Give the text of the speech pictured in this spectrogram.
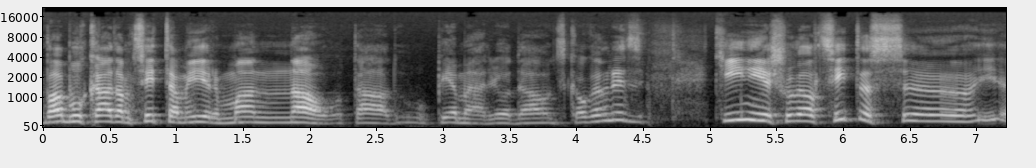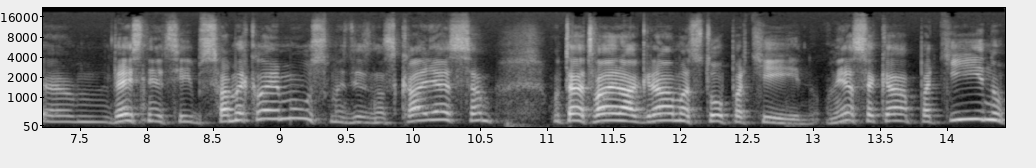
varbūt kādam citam ir, man nav tādu piemēru ļoti daudz. Kaut gan redz, ķīniešu vēl citas vēstniecības sameklē mūs, mēs diezgan skaļi esam, un tagad vairāk grāmatas to par Ķīnu. Un jāsaka, par Ķīnu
